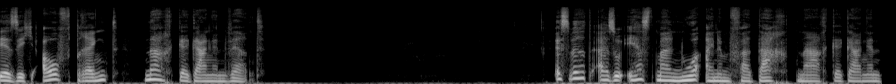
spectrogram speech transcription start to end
der sich aufdrängt, nachgegangen wird. Es wird also erstmal nur einem Verdacht nachgegangen,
